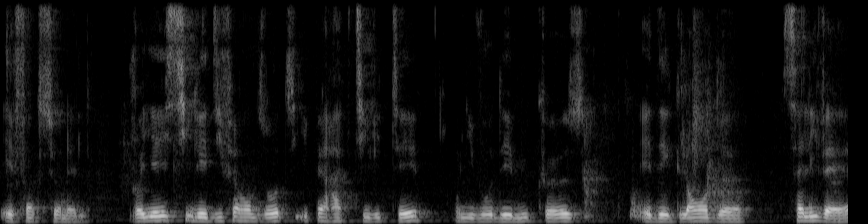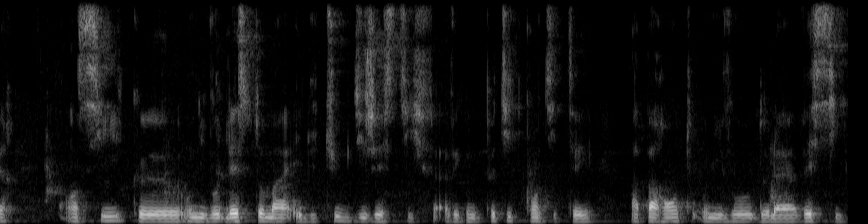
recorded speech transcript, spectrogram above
et fonctionnel. Vous voyez ici les différentes autres hyperactivités au niveau des muqueuses et des glandes salivaires, ainsi qu'au niveau de l'estomac et du tube digestif, avec une petite quantité apparente au niveau de la vessie.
